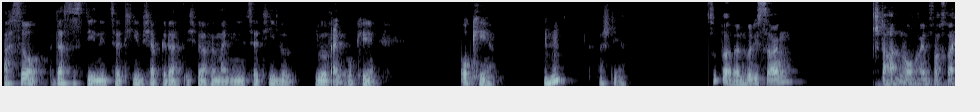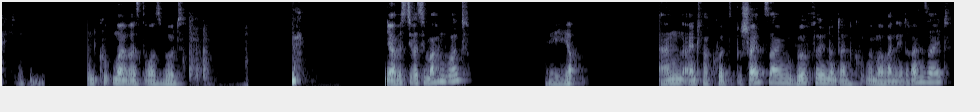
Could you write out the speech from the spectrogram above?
Ach so, das ist die Initiative. Ich habe gedacht, ich werfe meine Initiative Würfel. Nein. Okay. Okay. Mhm. Verstehe. Super, dann würde ich sagen, starten wir auch einfach rein und gucken mal, was draus wird. Ja, wisst ihr, was ihr machen wollt? Ja. Dann einfach kurz Bescheid sagen, würfeln und dann gucken wir mal, wann ihr dran seid.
